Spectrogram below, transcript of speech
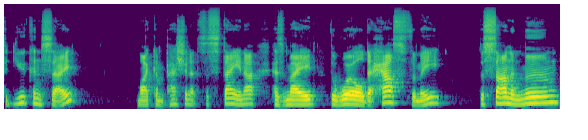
that you can say, My compassionate sustainer has made the world a house for me, the sun and moon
